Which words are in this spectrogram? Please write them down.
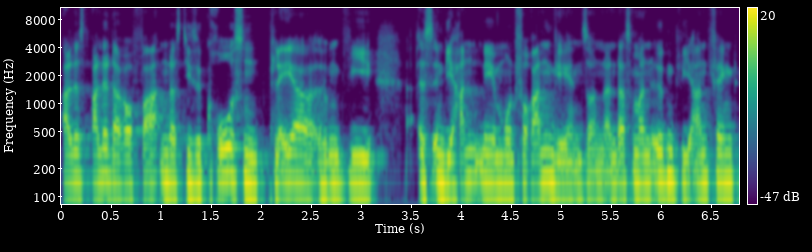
alles, alle darauf warten, dass diese großen Player irgendwie es in die Hand nehmen und vorangehen, sondern dass man irgendwie anfängt,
